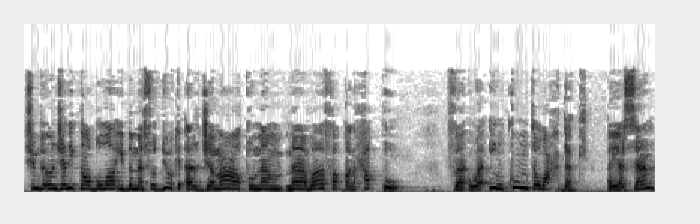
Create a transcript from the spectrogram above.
Şimdi öncelikle Abdullah İbni Mesud diyor ki El cemaatu men ma vafakal hakku ve in kunte vahdek eğer sen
